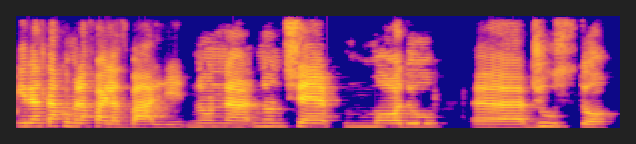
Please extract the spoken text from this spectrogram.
in realtà come la fai la sbagli, non, non c'è un modo eh, giusto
